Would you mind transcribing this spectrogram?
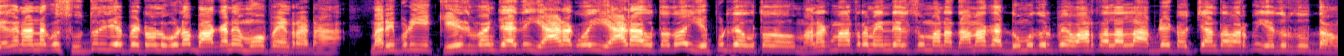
జగనన్నకు శుద్ధులు చెప్పేటోళ్ళు కూడా బాగానే మోపోయినరట మరి ఇప్పుడు ఈ కేసు పంచాయతీ ఏడకు పోయి ఏడ అవుతుందో ఎప్పుడు దిగుతుందో మనకు మాత్రం ఏం తెలుసు. మన దమాకా దుమ్ము దులిపే వార్తలల్లో అప్డేట్ వచ్చేంత వరకు ఎదురు చూద్దాం.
